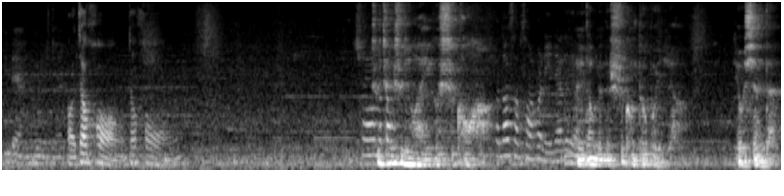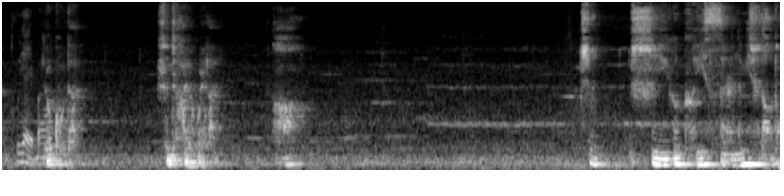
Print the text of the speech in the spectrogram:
ที่แดงมือเนี่ยำอ๋อเจ้าของเจ้าของชอบ 这真是另外一个时空啊。每道门的时空都不一样有现代有古代甚至还有未来。啊。这是一个可以死人的密室逃脱。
